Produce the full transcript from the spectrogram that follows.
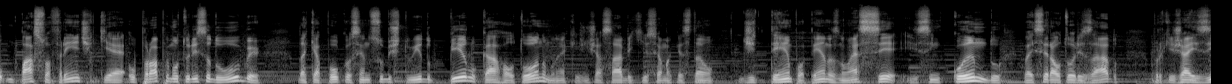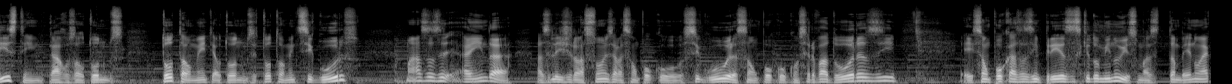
um, passo à frente, que é o próprio motorista do Uber, daqui a pouco sendo substituído pelo carro autônomo, né, que a gente já sabe que isso é uma questão de tempo apenas, não é se, e sim quando vai ser autorizado, porque já existem carros autônomos totalmente autônomos e totalmente seguros, mas as, ainda as legislações elas são um pouco seguras, são um pouco conservadoras e, e são poucas as empresas que dominam isso, mas também não é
